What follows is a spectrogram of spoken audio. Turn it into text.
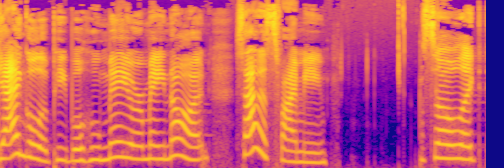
gaggle of people who may or may not satisfy me. So, like,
